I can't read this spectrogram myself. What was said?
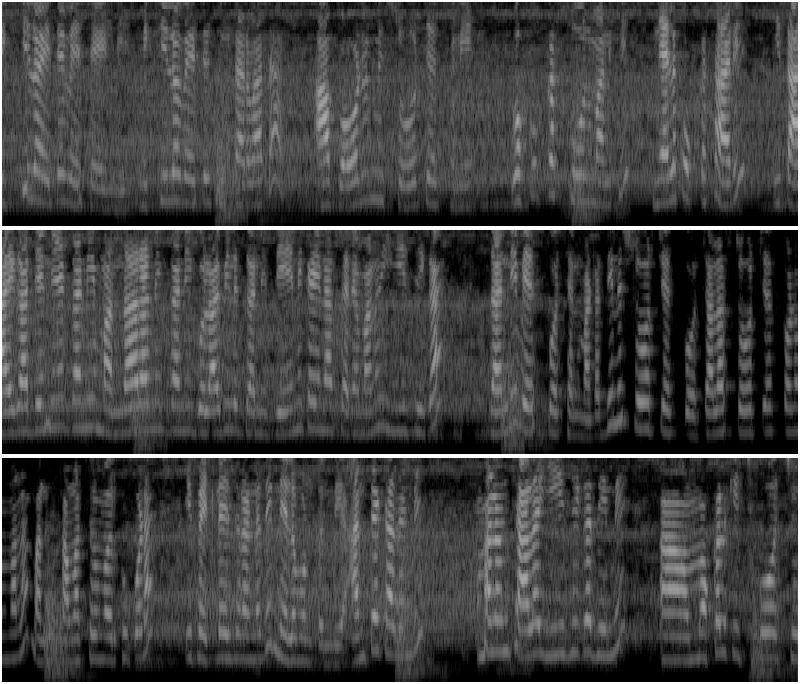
మిక్సీలో అయితే వేసేయండి. మిక్సీలో వేసేసిన తర్వాత ఆ పౌడర్ని స్టోర్ చేసుకుని ఒక్కొక్క స్పూన్ మనకి నెలకు ఒక్కసారి ఈ తాయిగార్డెన్కి కానీ మందారానికి కానీ గులాబీలకు కానీ దేనికైనా సరే మనం ఈజీగా దాన్ని వేసుకోవచ్చు అనమాట దీన్ని స్టోర్ చేసుకోవచ్చు. అలా స్టోర్ చేసుకోవడం వల్ల మనకు సంవత్సరం వరకు కూడా ఈ ఫెర్టిలైజర్ అనేది నిలవ ఉంటుంది. అంతేకాదండి మనం చాలా ఈజీగా దీన్ని మొక్కలకి ఇచ్చుకోవచ్చు.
